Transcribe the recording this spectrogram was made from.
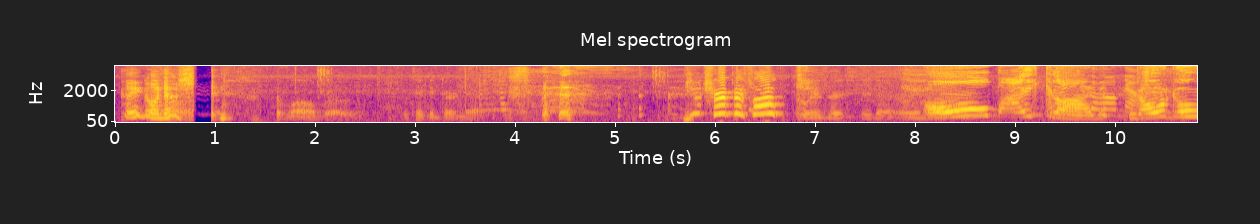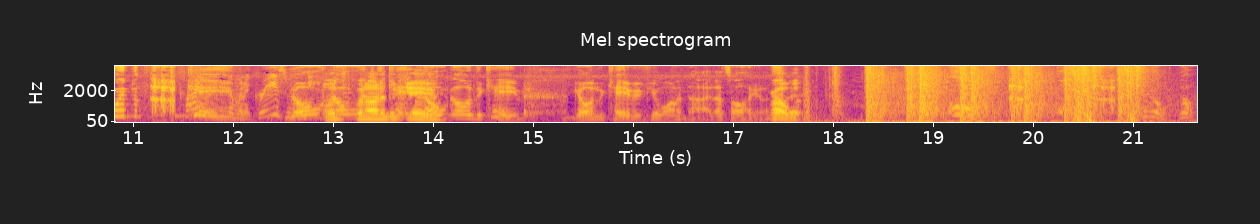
I ain't going down shit. Come on, bro. We'll take a dirt nap. You tripping, folk? Where's this shit at? Oh, Oh my god! Don't go in the Finally, cave. someone agrees with Don't me. What's go going on in the cave? Don't go in the cave. Go in the cave if you want to die. That's all I gotta Bro, say. what- oh! Oh, No, no.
